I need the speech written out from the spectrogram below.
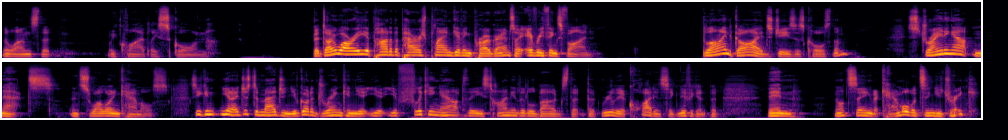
the ones that we quietly scorn. But don't worry, you're part of the parish plan giving program, so everything's fine. Blind guides, Jesus calls them, straining out gnats and swallowing camels. So you can, you know, just imagine you've got a drink and you, you, you're flicking out these tiny little bugs that, that really are quite insignificant, but then not seeing the camel that's in your drink.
